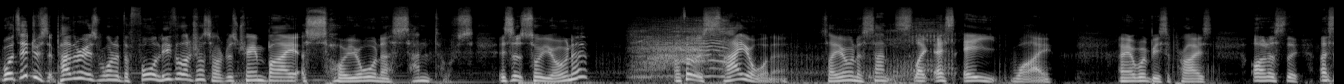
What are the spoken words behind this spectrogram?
What's interesting, Panthera is one of the four lethal Atrocitoraptors trained by Soyona Santos. Is it Soyona? I thought it was Sayona. Sayona Santos, like S-A-Y. I mean, I wouldn't be surprised. Honestly, as,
